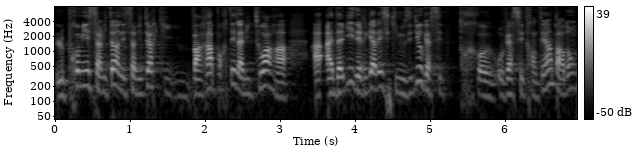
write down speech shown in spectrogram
le premier serviteur, un des serviteurs qui va rapporter la victoire à, David, et regardez ce qu'il nous est dit au verset, au verset 31, pardon,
